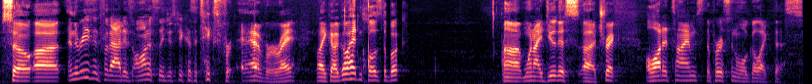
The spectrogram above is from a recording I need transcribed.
So, uh, and the reason for that is honestly just because it takes forever, right? Like, uh, go ahead and close the book. Uh, when I do this uh, trick, a lot of times the person will go like this.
